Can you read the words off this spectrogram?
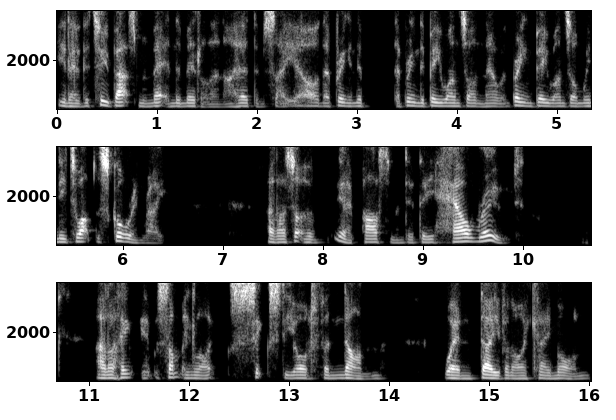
you know, the two batsmen met in the middle, and I heard them say, "Oh, they're bringing the they're bringing the B ones on now. We're bringing B ones on. We need to up the scoring rate." And I sort of, you know, passed them and did the how rude. And I think it was something like 60 odd for none when Dave and I came on.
